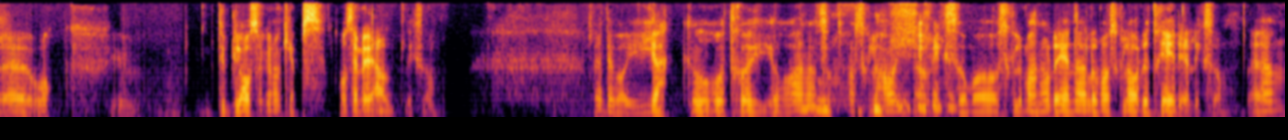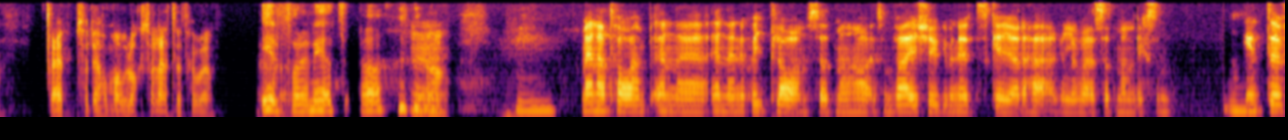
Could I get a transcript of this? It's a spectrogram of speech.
eh, och eh, typ glasögon och keps. Och sen är det allt liksom. Men det var ju jackor och tröjor och annat som man skulle ha innan liksom. Och skulle man ha det ena eller man skulle ha det tredje liksom. Um, nej, så det har man väl också lärt sig tror jag. Erfarenhet. Ja. Mm. Mm. Men att ha en, en, en, energiplan så att man har liksom, varje 20 minuter ska jag göra det här eller så att man liksom mm. inte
